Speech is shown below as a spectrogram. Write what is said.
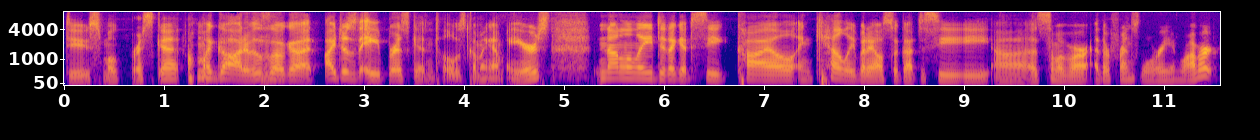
do smoked brisket. Oh my god, it was so good. I just ate brisket until it was coming out my ears. Not only did I get to see Kyle and Kelly, but I also got to see uh, some of our other friends, Lori and Robert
